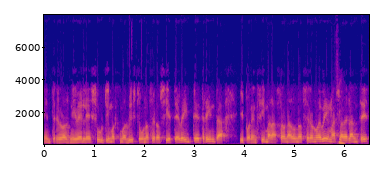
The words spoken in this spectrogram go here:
entre los niveles últimos que hemos visto, 1,07, 20, 30 y por encima la zona de 1,09 y más adelante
